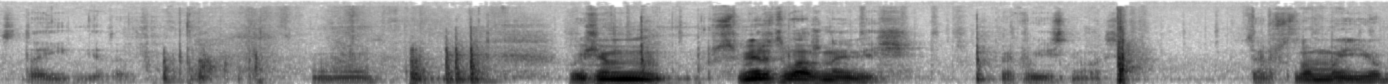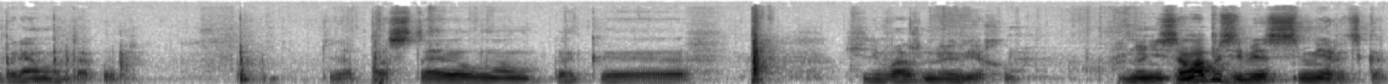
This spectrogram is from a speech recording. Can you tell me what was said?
стоит где-то. Вот. В общем, смерть важная вещь, как выяснилось. Шлома ее прямо так вот туда поставил нам как э, очень важную веху. Но не сама по себе смерть, как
